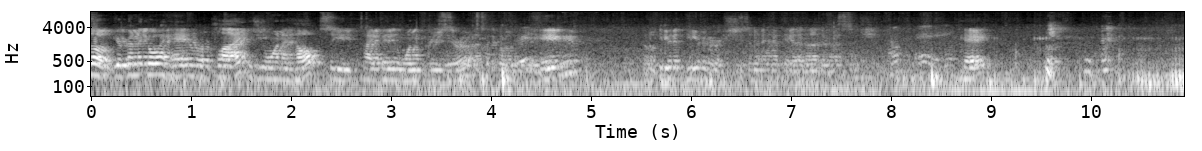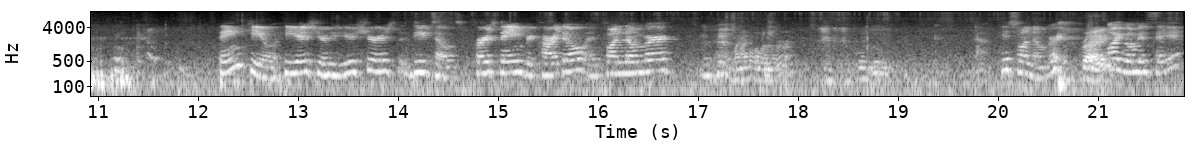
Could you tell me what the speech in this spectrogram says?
So you're gonna go ahead and reply because you want to help, so you type in one three zero, that's the code that they gave you. Don't keep it deeper, or she's gonna have to get another message, Okay. okay? Thank you. Here's your user's details. First name Ricardo and phone number. That's my phone number. His phone number. Right. Oh, you want me to say it?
